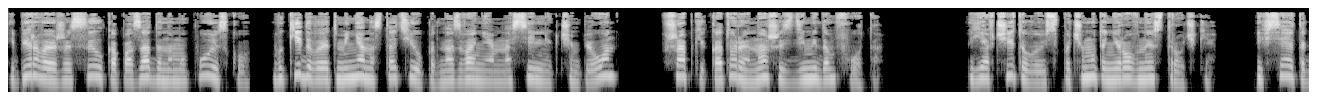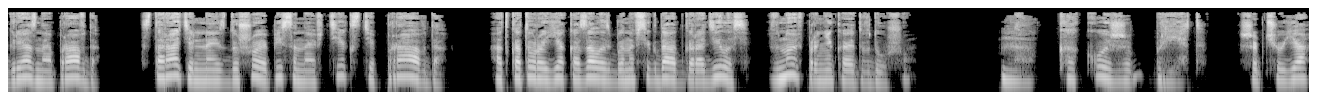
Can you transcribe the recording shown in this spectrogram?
и первая же ссылка по заданному поиску выкидывает меня на статью под названием «Насильник-чемпион», в шапке которой наши с Демидом фото. Я вчитываюсь в почему-то неровные строчки. И вся эта грязная правда, старательная и с душой описанная в тексте правда, от которой я, казалось бы, навсегда отгородилась, вновь проникает в душу. «Ну, какой же бред!» — шепчу я,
